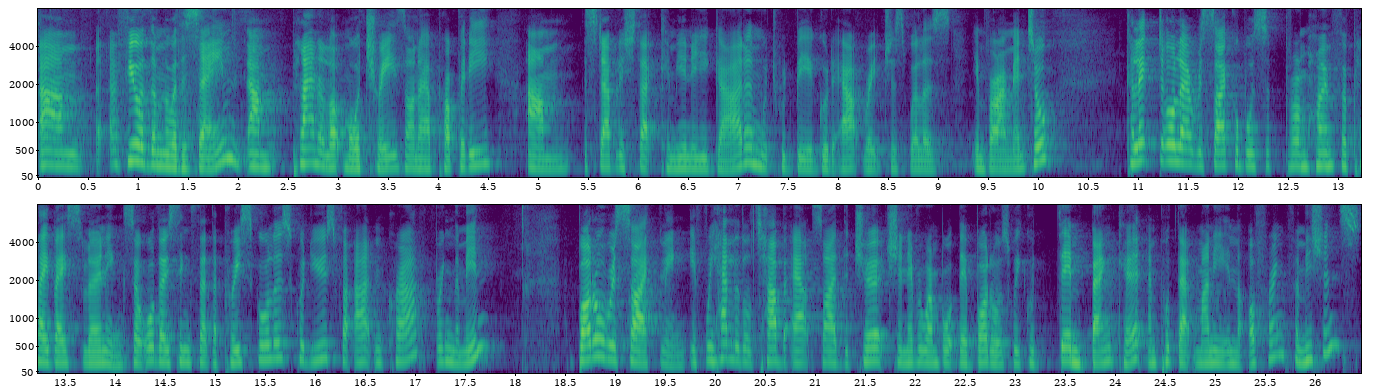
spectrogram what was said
Um, a few of them were the same. Um, plant a lot more trees on our property. Um, establish that community garden, which would be a good outreach as well as environmental. Collect all our recyclables from home for play based learning. So, all those things that the preschoolers could use for art and craft, bring them in. Bottle recycling. If we had a little tub outside the church and everyone brought their bottles, we could then bank it and put that money in the offering for missions.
